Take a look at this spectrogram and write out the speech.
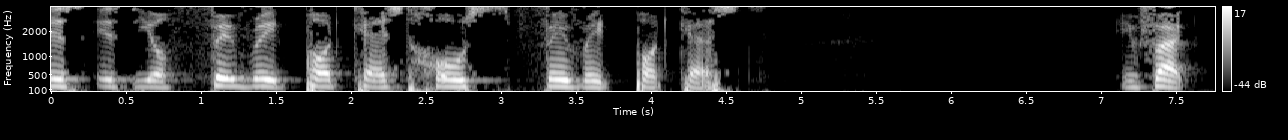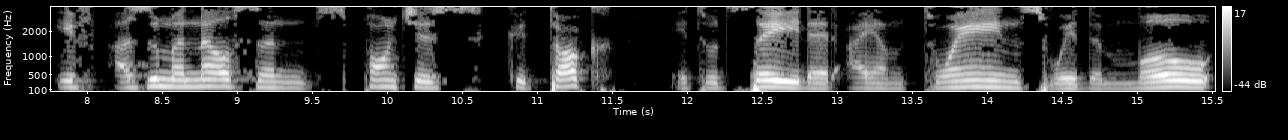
This is your favorite podcast host's favorite podcast. In fact, if Azuma Nelson's punches could talk, it would say that I am twins with the Mo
